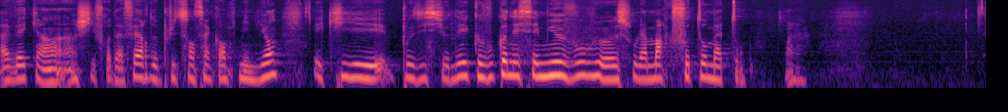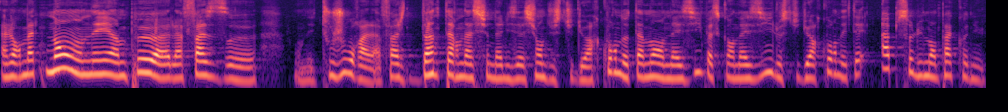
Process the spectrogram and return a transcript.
avec un, chiffre d'affaires de plus de 150 millions et qui est positionné, que vous connaissez mieux, vous, sous la marque Photomaton. Alors maintenant, on est un peu à la phase, euh, on est toujours à la phase d'internationalisation du studio Harcourt, notamment en Asie, parce qu'en Asie, le studio Harcourt n'était absolument pas connu.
